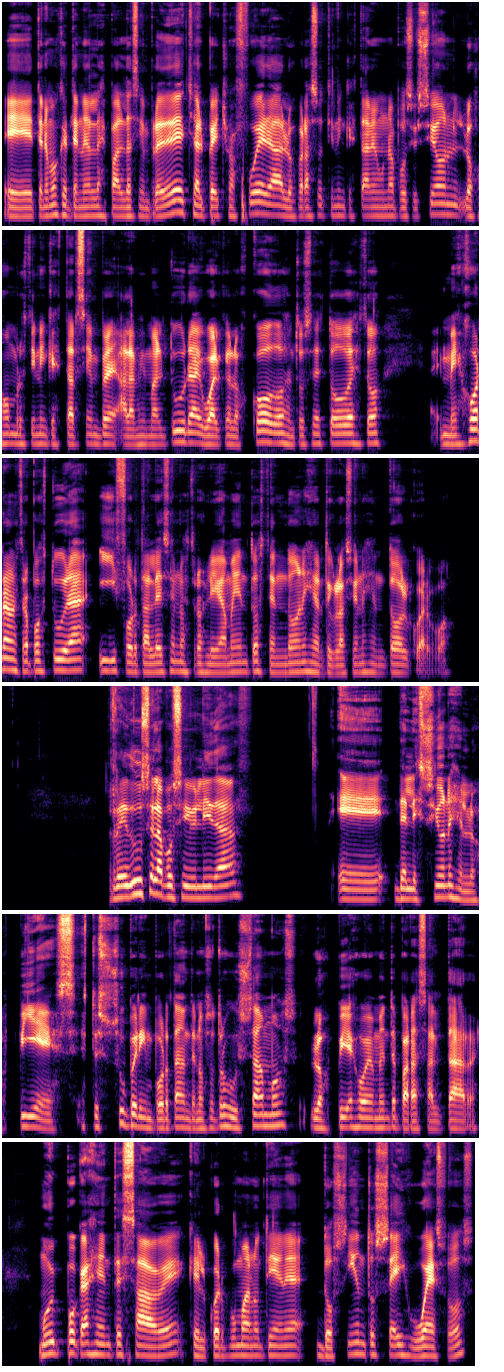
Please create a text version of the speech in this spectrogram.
Eh, tenemos que tener la espalda siempre derecha, el pecho afuera, los brazos tienen que estar en una posición, los hombros tienen que estar siempre a la misma altura, igual que los codos. Entonces todo esto eh, mejora nuestra postura y fortalece nuestros ligamentos, tendones y articulaciones en todo el cuerpo. Reduce la posibilidad eh, de lesiones en los pies. Esto es súper importante. Nosotros usamos los pies obviamente para saltar. Muy poca gente sabe que el cuerpo humano tiene 206 huesos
